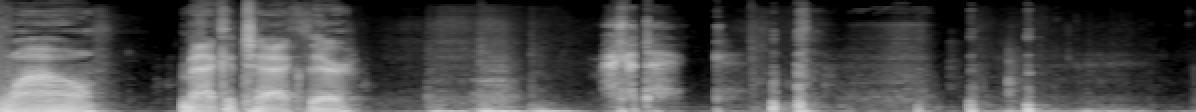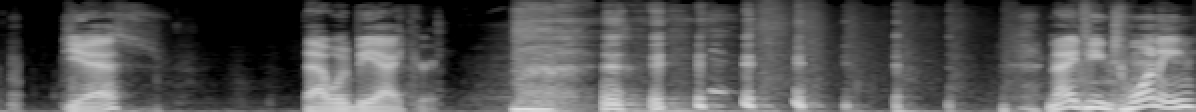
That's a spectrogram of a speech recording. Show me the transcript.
Wow. Mac attack there. Macadak. Yes, that would be accurate. 1920,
